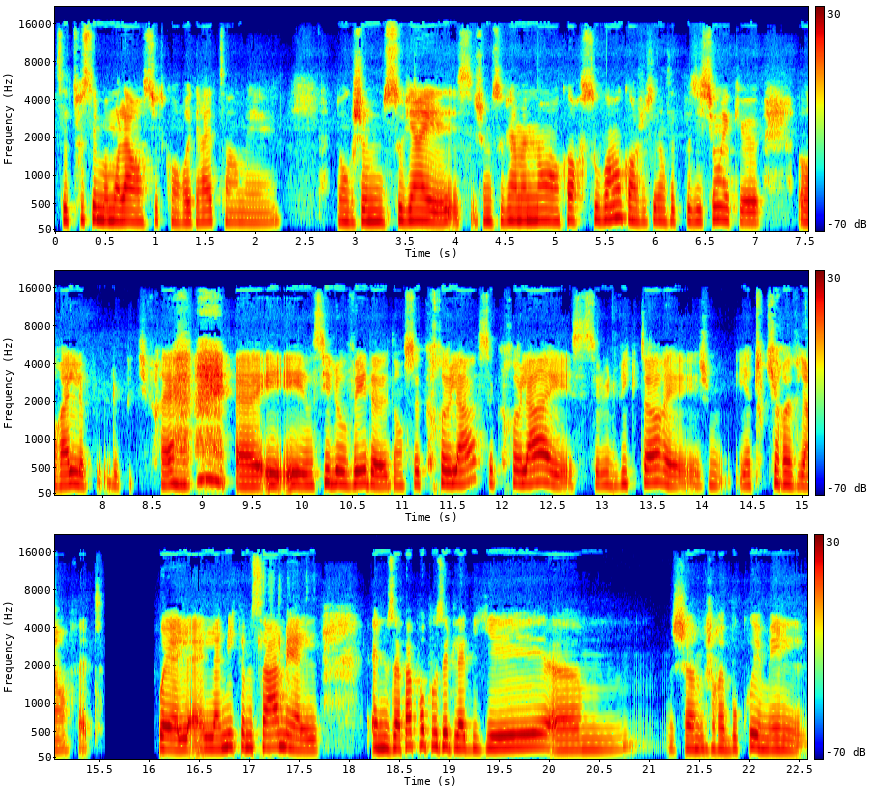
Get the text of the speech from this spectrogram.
c'est tous ces moments là ensuite qu'on regrette hein, mais donc je me souviens et je me souviens maintenant encore souvent quand je suis dans cette position et que Aurel, le, petit frère, euh, est, aussi levé de, dans ce creux-là. Ce creux-là et c'est celui de Victor et il y a tout qui revient en fait. Ouais, elle l'a mis comme ça, mais elle elle nous a pas proposé de l'habiller. Euh, J'aurais beaucoup aimé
